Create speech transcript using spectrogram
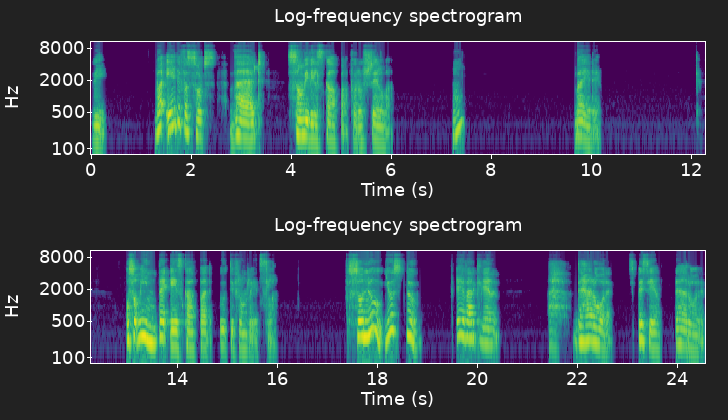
vi vad är det för sorts värld som vi vill skapa för oss själva? Mm? Vad är det? Och som inte är skapad utifrån rädsla. Så nu, just nu, är verkligen ah, det här året, speciellt det här året,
